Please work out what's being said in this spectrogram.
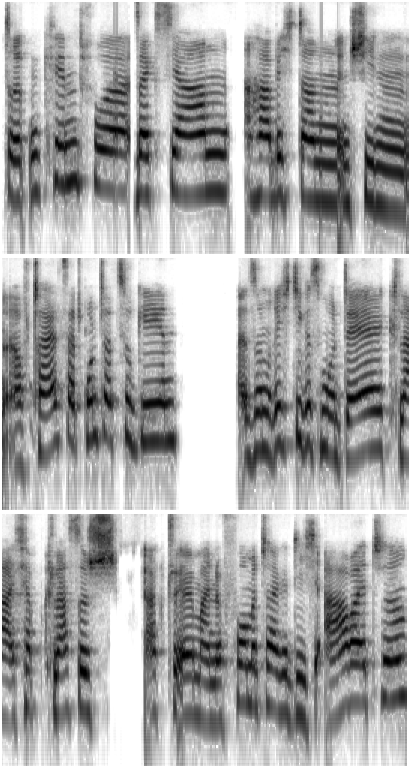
dritten Kind vor sechs Jahren habe ich dann entschieden, auf Teilzeit runterzugehen. Also ein richtiges Modell, klar, ich habe klassisch aktuell meine Vormittage, die ich arbeite.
